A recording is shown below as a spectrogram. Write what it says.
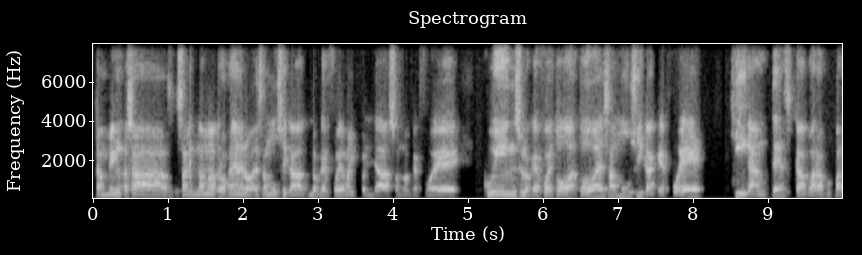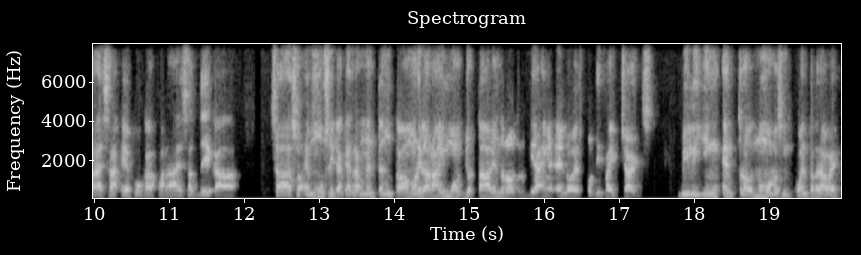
también, o sea, saliéndome de otro género, esa música, lo que fue Michael Jackson, lo que fue Queens, lo que fue toda, toda esa música que fue gigantesca para, para esa época, para esas décadas. O sea, eso es música que realmente nunca va a morir. Ahora mismo, yo estaba viendo los otros días en, los Spotify charts, Billie Jean entró número 50 otra vez.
